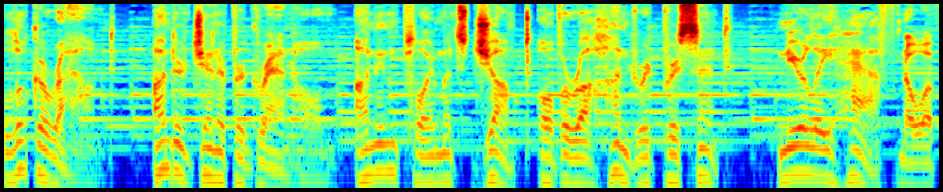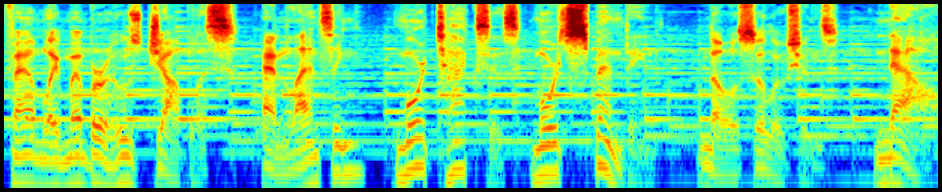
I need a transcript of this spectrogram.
Look around. Under Jennifer Granholm, unemployment's jumped over 100%. Nearly half know a family member who's jobless. And Lansing? More taxes, more spending, no solutions. Now,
